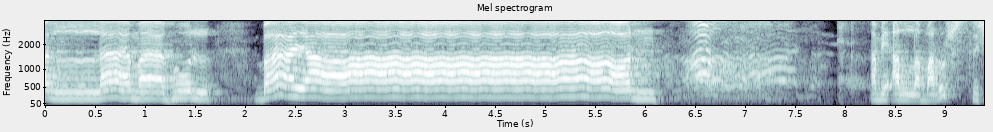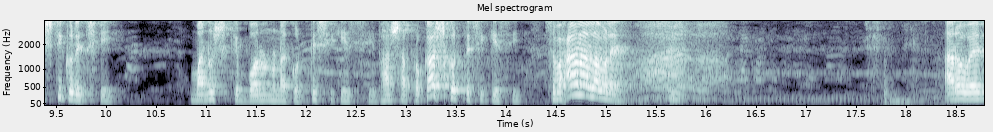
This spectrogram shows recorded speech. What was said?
আল্লামাহুল বায়ান। আমি আল্লাহ মানুষ সৃষ্টি করেছি, মানুষকে বর্ণনা করতে শিখিয়েছি, ভাষা প্রকাশ করতে শিখিয়েছি। সুবহান আল্লাহ বলেন। আরবের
